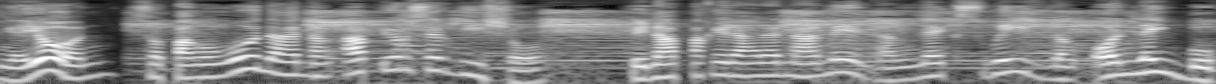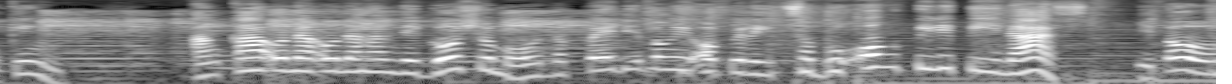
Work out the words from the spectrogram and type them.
Ngayon, sa pangunguna ng App Your Servisyo, pinapakilala namin ang next wave ng online booking. Ang kauna-unahang negosyo mo na pwede mong i-operate sa buong Pilipinas. Ito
